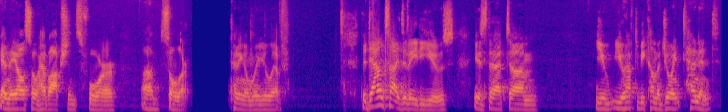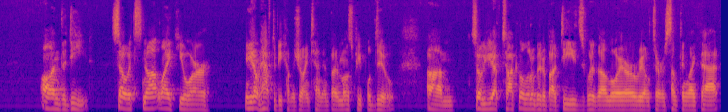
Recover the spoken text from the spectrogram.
And they also have options for um, solar, depending on where you live. The downsides of ADUs is that um, you, you have to become a joint tenant on the deed. So it's not like you're, you don't have to become a joint tenant, but most people do. Um, so you have to talk a little bit about deeds with a lawyer or realtor or something like that.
